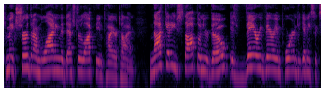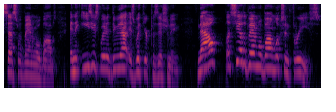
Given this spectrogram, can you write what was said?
to make sure that I'm lining the Destro Lock the entire time. Not getting stopped on your go is very, very important to getting successful Banwell bombs. And the easiest way to do that is with your positioning. Now, let's see how the Banwell bomb looks in threes.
